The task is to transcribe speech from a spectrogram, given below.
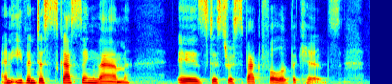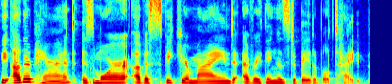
and even discussing them is disrespectful of the kids. The other parent is more of a speak your mind, everything is debatable type.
